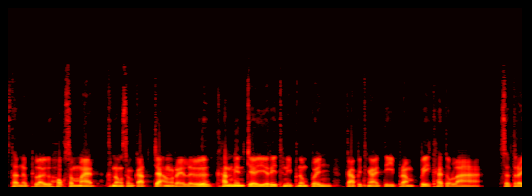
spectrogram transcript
ស្ថិតនៅផ្លូវ60ម៉ែត្រក្នុងសង្កាត់ចាក់អង្រែលើខណ្ឌមានជ័យរាជធានីភ្នំពេញកាលពីថ្ងៃទី7ខែតុលា ស្ត្រី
